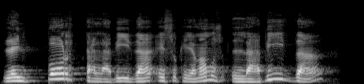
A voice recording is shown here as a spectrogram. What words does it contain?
le importa la vida, eso que llamamos la vida,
